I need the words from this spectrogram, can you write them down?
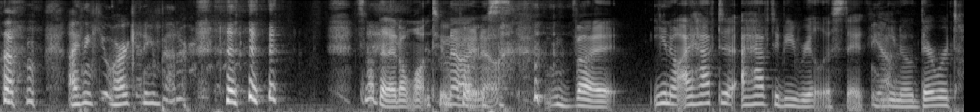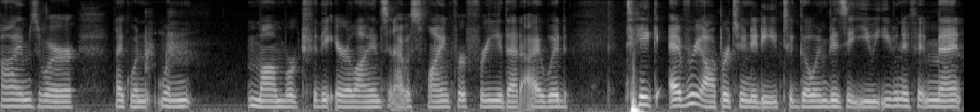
so I think you are getting better. It's not that I don't want to, of No, I course. but you know, I have to I have to be realistic. Yeah. You know, there were times where like when when mom worked for the airlines and I was flying for free that I would take every opportunity to go and visit you, even if it meant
